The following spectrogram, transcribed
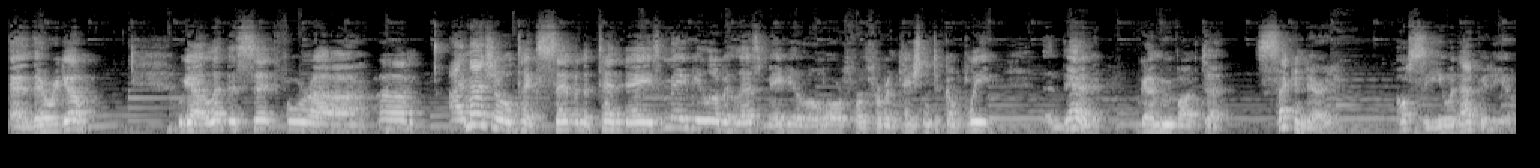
And there we go. We gotta let this sit for, uh, um, I imagine it'll take seven to ten days, maybe a little bit less, maybe a little more for fermentation to complete. And then we're gonna move on to secondary. I'll see you in that video.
